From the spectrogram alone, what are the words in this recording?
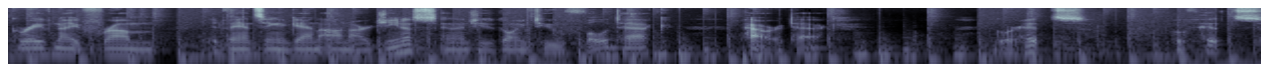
Grave Knight from advancing again on Arginus, and then she's going to full attack Power attack. Gore hits. Hoof hits.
